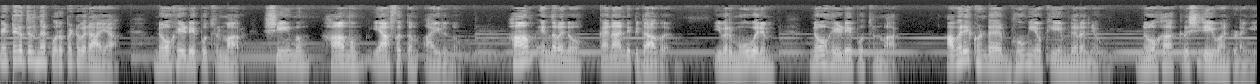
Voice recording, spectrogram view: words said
പെട്ടകത്തിൽ നിന്ന് പുറപ്പെട്ടവരായ നോഹയുടെ പുത്രന്മാർ ഷീമും ഹാമും യാഫത്തും ആയിരുന്നു. ഹാം എന്നവനോ കനാന്റെ പിതാവ്. ഇവർ മൂവരും നോഹയുടെ പുത്രന്മാർ. അവരെ കൊണ്ട് ഭൂമിയൊക്കെയും നിറഞ്ഞു. നോഹ കൃഷി ചെയ്യുവാൻ തുടങ്ങി.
